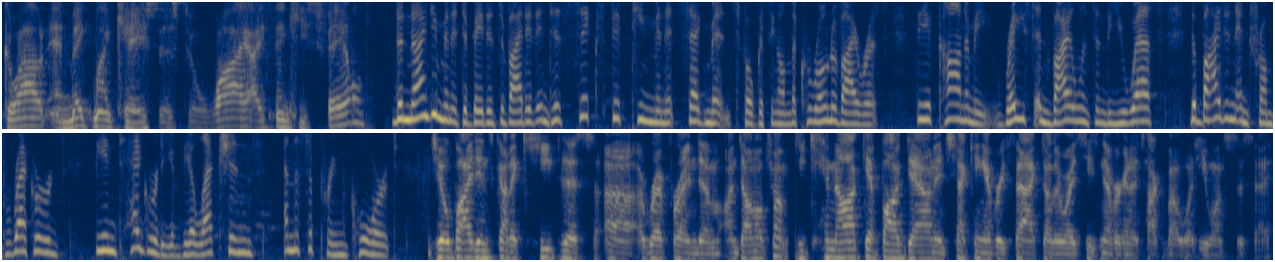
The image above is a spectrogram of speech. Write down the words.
go out and make my case as to why I think he's failed the 90 minute debate is divided into six 15 minute segments focusing on the coronavirus, the economy, race and violence in the U.S., the Biden and Trump records, the integrity of the elections, and the Supreme Court. Joe Biden's got to keep this uh, a referendum on Donald Trump. He cannot get bogged down in checking every fact, otherwise, he's never going to talk about what he wants to say.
